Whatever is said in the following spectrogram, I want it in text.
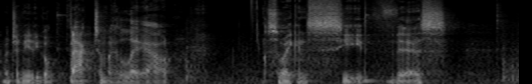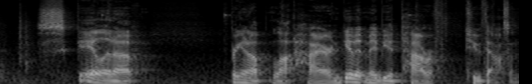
which I need to go back to my layout so I can see this scale it up, bring it up a lot higher, and give it maybe a power of 2000.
